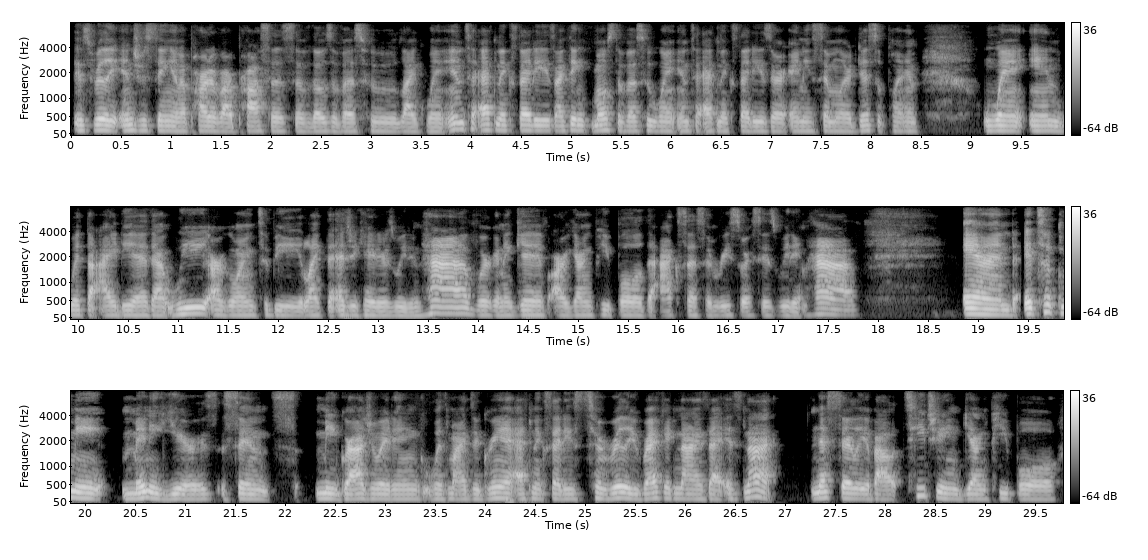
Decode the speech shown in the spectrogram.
It's really interesting and a part of our process of those of us who like went into ethnic studies. I think most of us who went into ethnic studies or any similar discipline went in with the idea that we are going to be like the educators we didn't have. We're going to give our young people the access and resources we didn't have. And it took me many years since me graduating with my degree in ethnic studies to really recognize that it's not necessarily about teaching young people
